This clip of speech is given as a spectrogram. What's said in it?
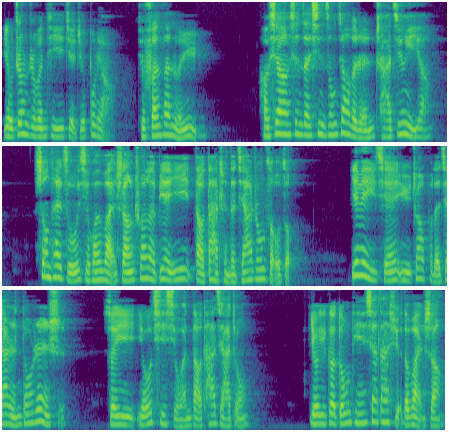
有政治问题解决不了。就翻翻《论语》，好像现在信宗教的人查经一样。宋太祖喜欢晚上穿了便衣到大臣的家中走走，因为以前与赵普的家人都认识，所以尤其喜欢到他家中。有一个冬天下大雪的晚上，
